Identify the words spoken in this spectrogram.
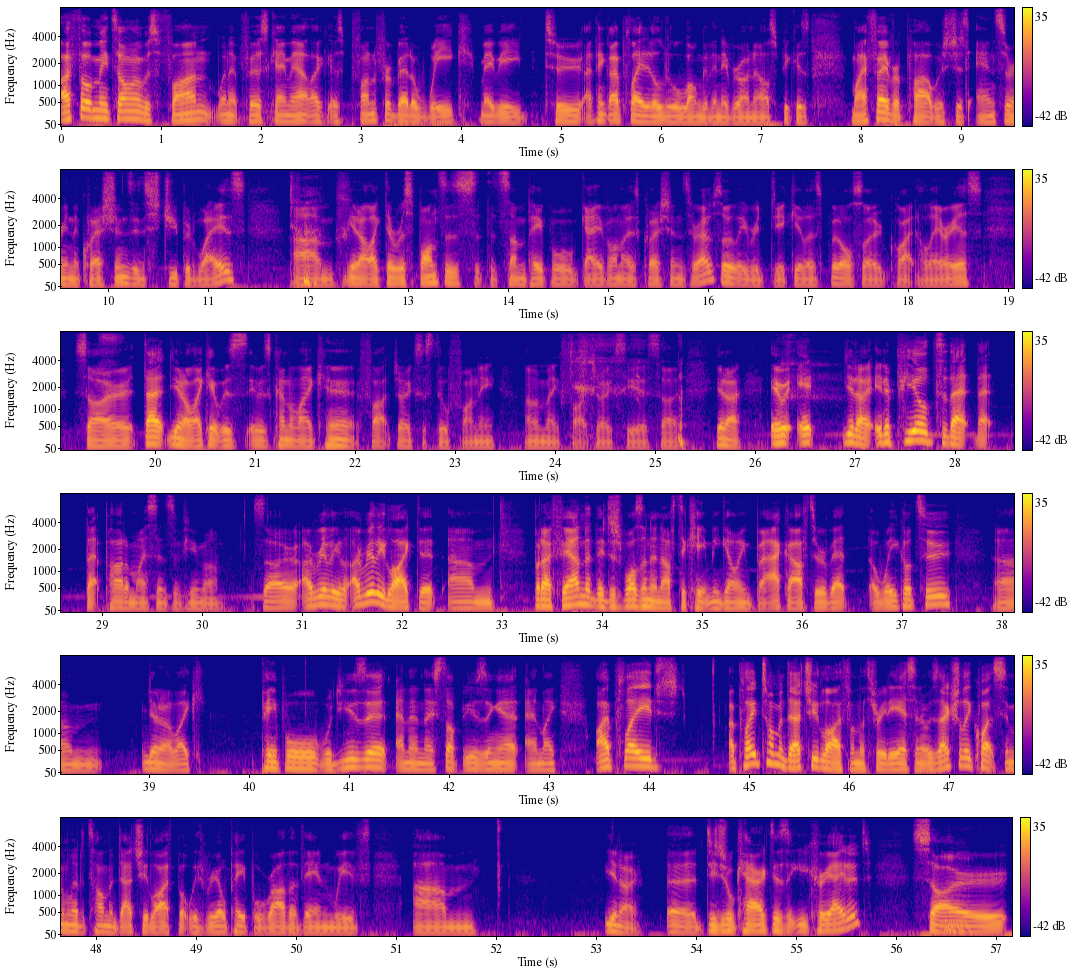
I thought Miitomo was fun when it first came out. Like it was fun for about a week, maybe two. I think I played it a little longer than everyone else because my favorite part was just answering the questions in stupid ways. Um, you know, like the responses that some people gave on those questions were absolutely ridiculous, but also quite hilarious. So that you know, like it was, it was kind of like, eh, fart jokes are still funny. I'm gonna make fart jokes here. So you know, it, it, you know, it appealed to that that that part of my sense of humor. So I really, I really liked it. Um, but I found that there just wasn't enough to keep me going back after about a week or two. Um, you know, like people would use it and then they stopped using it. And like I played, I played Tomodachi Life on the 3DS, and it was actually quite similar to Tomodachi Life, but with real people rather than with, um, you know, uh, digital characters that you created. So mm.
